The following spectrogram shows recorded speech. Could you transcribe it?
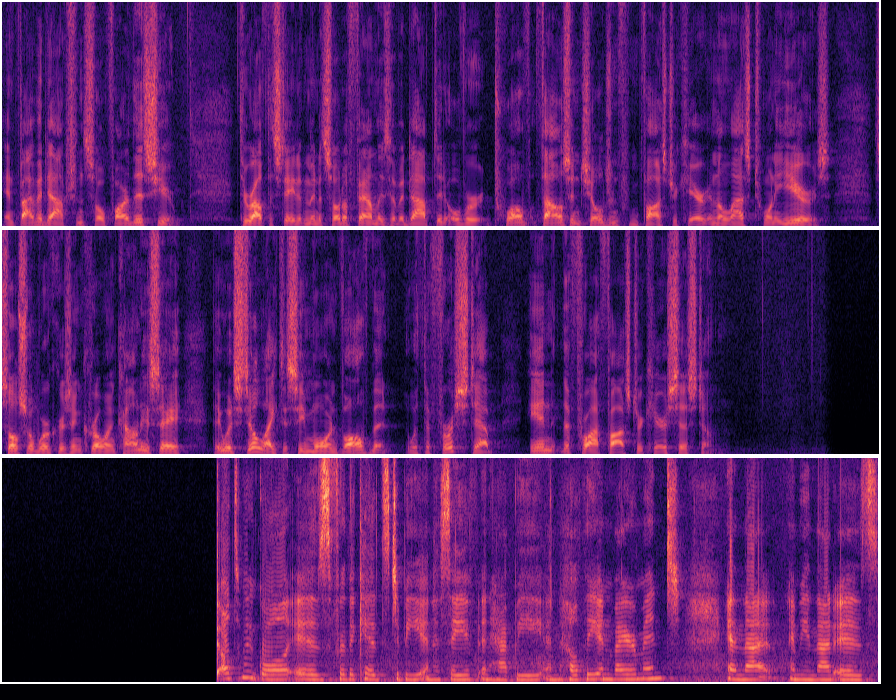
and five adoptions so far this year. Throughout the state of Minnesota, families have adopted over 12,000 children from foster care in the last 20 years. Social workers in Crow Wing County say they would still like to see more involvement with the first step in the foster care system. Ultimate goal is for the kids to be in a safe and happy and healthy environment. And that, I mean, that is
